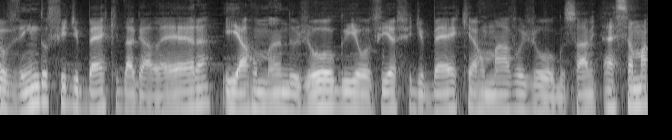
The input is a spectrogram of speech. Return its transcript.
ouvindo o feedback da galera e arrumando o jogo e ouvia feedback e arrumava o jogo, sabe? Essa é uma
